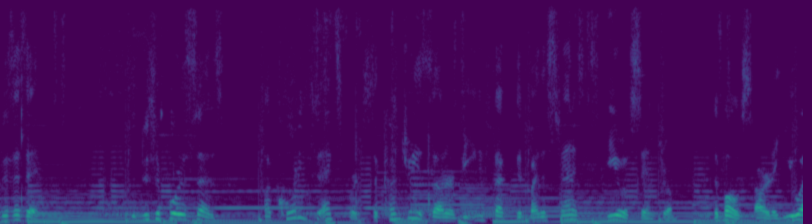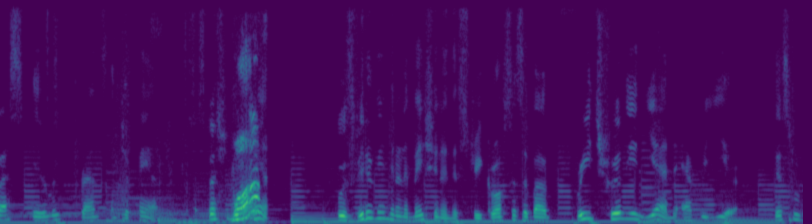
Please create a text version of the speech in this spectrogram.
this is it. The news reporter says, according to experts, the countries that are being affected by the Spanish hero syndrome the most are the U.S., Italy, France, and Japan. Especially What? Japan, whose video game and animation industry grosses about three trillion yen every year. This would,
